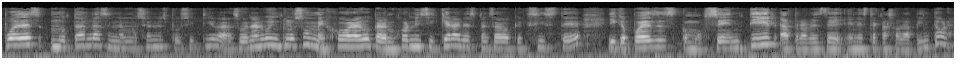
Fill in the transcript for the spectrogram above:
puedes mutarlas en emociones positivas o en algo incluso mejor, algo que a lo mejor ni siquiera habías pensado que existe y que puedes como sentir a través de, en este caso, la pintura.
